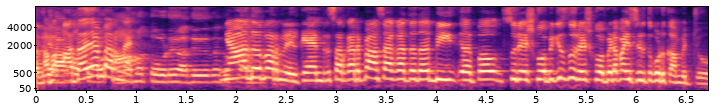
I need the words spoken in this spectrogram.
അത് ഞാൻ പറഞ്ഞത് ഞാൻ അത് പറഞ്ഞു കേന്ദ്ര സർക്കാർ പാസ്സാക്കാത്തത് ഇപ്പൊ സുരേഷ് ഗോപിക്ക് സുരേഷ് ഗോപിയുടെ പൈസ എടുത്ത് കൊടുക്കാൻ പറ്റുമോ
